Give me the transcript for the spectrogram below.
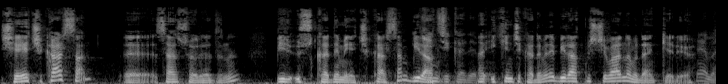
Şeye çıkarsan e, sen söyle adını bir üst kademeye çıkarsan bir İkinci kademe. Ha, ikinci kademede 1.60 civarına mı denk geliyor? Hemen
